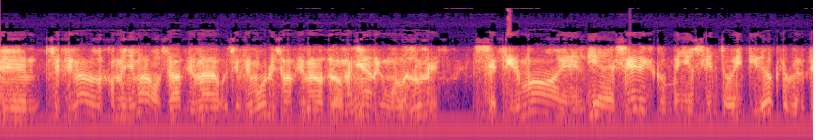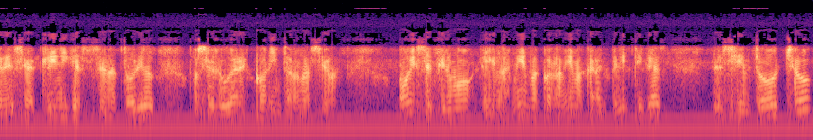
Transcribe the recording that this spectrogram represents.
Eh, ¿se firmaron los convenios más o se va a firmar, se firmó uno y se va a firmar otro mañana, como el lunes? Se firmó en el día de ayer el convenio 122 que pertenece a clínicas y sanatorios, o sea, lugares con internación. Hoy se firmó en las mismas, con las mismas características el 108,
